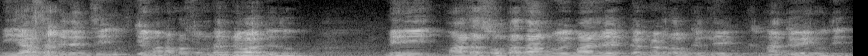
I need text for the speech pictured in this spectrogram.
मी यासाठी त्यांचे इतके मनापासून धन्यवाद देतो. मी माझा स्वतःचा अनुभव माझ्या कन्नड तालुक्यातले एक नातेवाईक होते.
